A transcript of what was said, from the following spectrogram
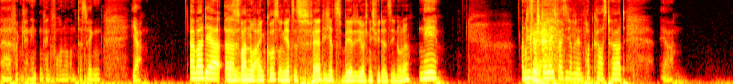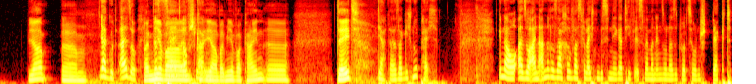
Äh, war kein hinten, kein vorne. Und deswegen, ja. Aber der. Ähm, Also es war nur ein Kuss und jetzt ist fertig, jetzt werdet ihr euch nicht wiedersehen, oder? Nee. An dieser Okay. Stelle, ich weiß nicht, ob ihr den Podcast hört. Ja. Ja, ähm, Ja, gut, also. bei mir war ja, bei mir war kein äh, Date. Ja, da sage ich nur Pech. Genau, also eine andere Sache, was vielleicht ein bisschen negativ ist, wenn man in so einer Situation steckt,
